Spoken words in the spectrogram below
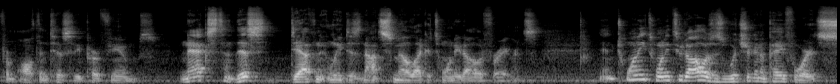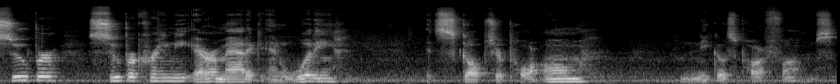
from Authenticity Perfumes. Next, this definitely does not smell like a $20 fragrance. And $20, $22 is what you're going to pay for it. It's super, super creamy, aromatic, and woody. It's Sculpture Pour Homme from Nikos Parfums.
